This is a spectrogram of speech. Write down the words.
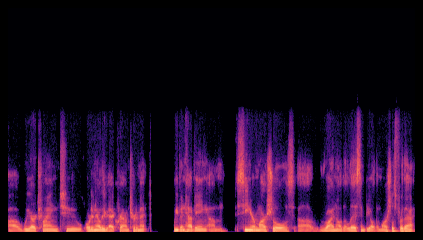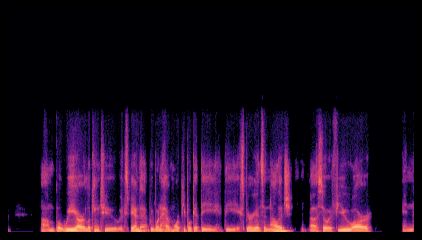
uh, we are trying to, ordinarily at Crown tournament, we've been having um, senior marshals uh, run all the lists and be all the marshals for that. Um, but we are looking to expand that. We want to have more people get the the experience and knowledge. Uh, so if you are in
